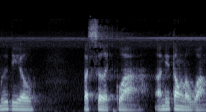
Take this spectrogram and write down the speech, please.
มือเดียวประเสริฐกว่า อันนี้ต้องระวัง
